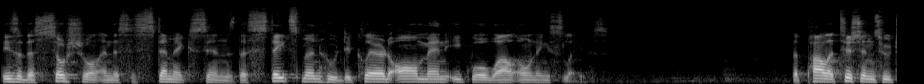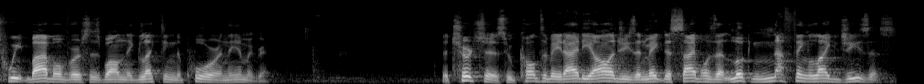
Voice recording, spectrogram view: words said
these are the social and the systemic sins, the statesmen who declared all men equal while owning slaves. The politicians who tweet Bible verses while neglecting the poor and the immigrant. The churches who cultivate ideologies and make disciples that look nothing like Jesus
